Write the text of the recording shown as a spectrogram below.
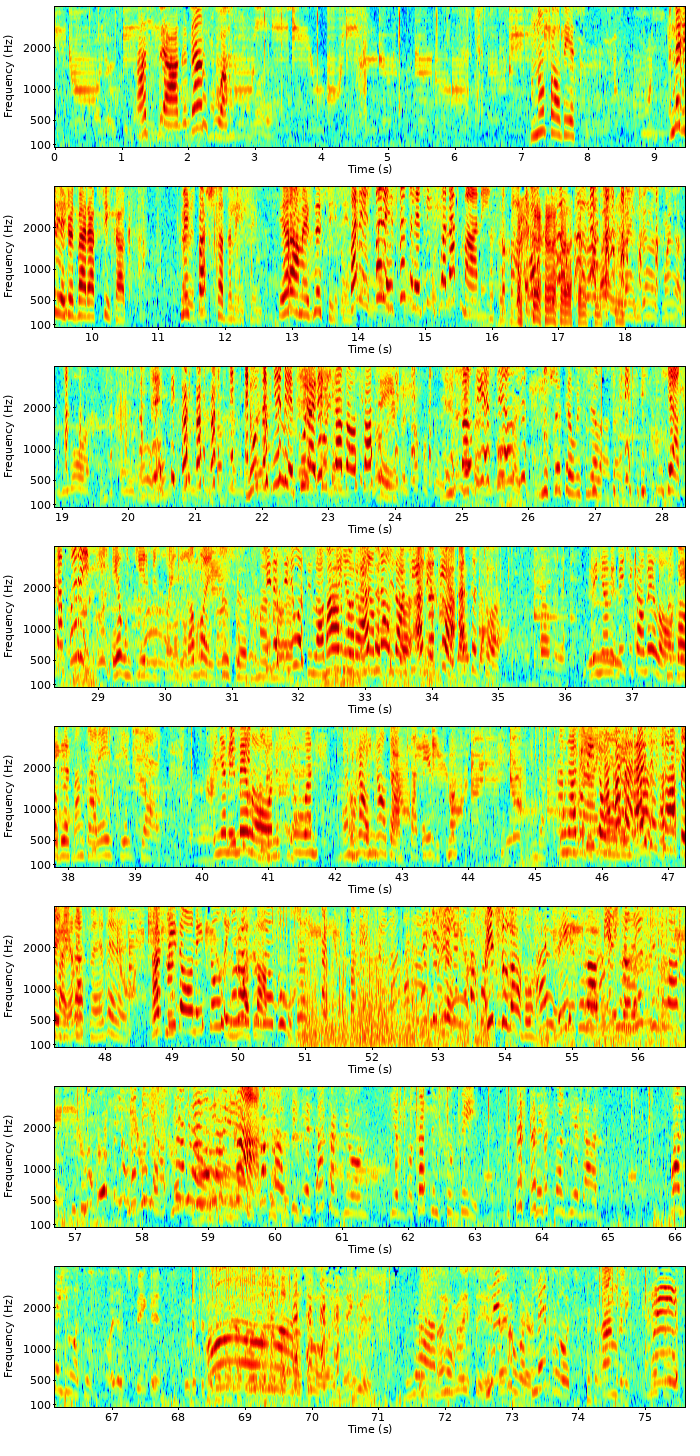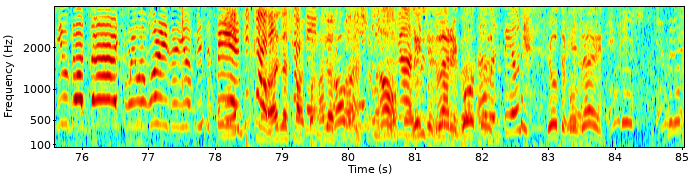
Atsprāga gan ko. Nu, paldies! Negriežot vairāk sīkāk. Mēs paši sadalīsim. Jā. Tā mēs nesīsim. Pareiz, pareiz sadaliet, viņas man apmānīs. Nu, tad ņemiet, kurai kurš gabals patīk. Paldies, Nils! Nu, šeit tev vislielākais. Jā, kā parīt. E, un ķirbis baigi labais. Super. Šitas ir ļoti labs. Viņam, viņam nav tā ķīmija piegarša. Paldies. Viņam, viņš ir kā meloni. Paldies. Man kā reiz ķirbis jēd. Viņam ir melonis, tonis. Nav, nav tā ķirbis smags. Un ar cidoni. Kamēr aiziesim, apēdīsim. Rasmē, tev. Ar cidoni sūliņu ļoti labi. būs. Es esmu paņēmis paņēmis. Visu labu! Visu labi. Viņš paldies, visu labu. Nu, kur tu jau nebijāt? Mēs Kā? Paklausīties akordionu, jeb kas jums tur bija. Mēs padziedāt. Father you too. I don't speak it. You have to oh. That's all. English. Ja, Chris, you got back. We were worried that you have disappeared. No, I left my I left my No, this is very good. That was the only beautiful day. English, English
